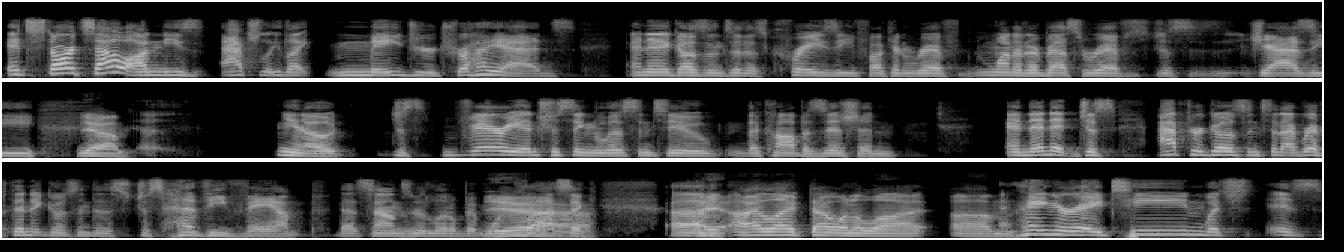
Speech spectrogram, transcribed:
it starts out on these actually like major triads and then it goes into this crazy fucking riff one of their best riffs just jazzy Yeah. you know just very interesting to listen to the composition and then it just after it goes into that riff then it goes into this just heavy vamp that sounds a little bit more classic I, um, I like that one a lot. Um Hangar 18, which is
